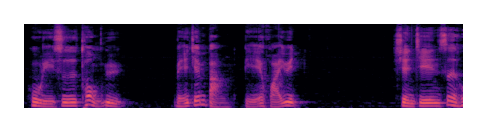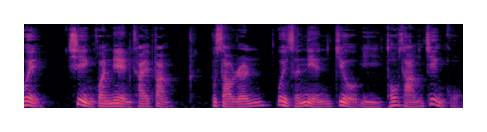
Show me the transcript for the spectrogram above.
护理师痛諭：没肩膀。别怀孕。现今社会性观念开放，不少人未成年就已偷尝禁果。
